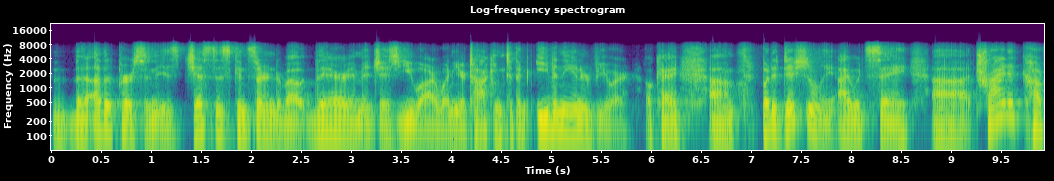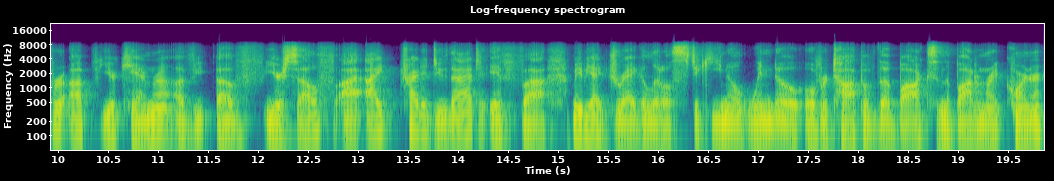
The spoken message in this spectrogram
the other person is just as concerned about their image as you are when you're talking to them, even the interviewer. Okay. Um, but additionally, I would say uh, try to cover up your camera of of yourself. I, I try to do that if uh, maybe I drag a little sticky note window over top top of the box in the bottom right corner,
